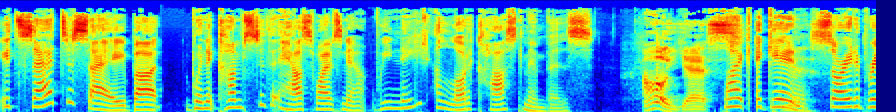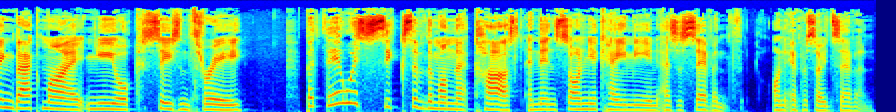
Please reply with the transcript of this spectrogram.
It's sad to say, but when it comes to the housewives now, we need a lot of cast members. Oh yes. Like again, Yes. sorry to bring back my New York season three, but there were six of them on that cast, and then Sonja came in as a seventh on episode seven.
